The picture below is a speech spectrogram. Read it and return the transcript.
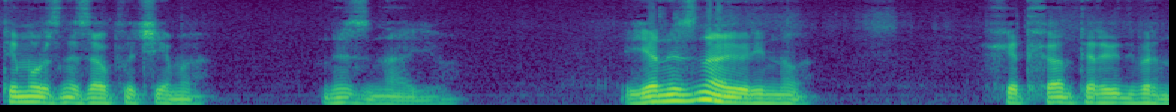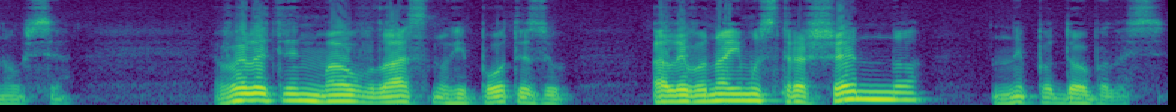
Тимур знизав плечима. Не знаю. Я не знаю, Ріно. Хетхантер відвернувся. Велетень мав власну гіпотезу, але вона йому страшенно не подобалась.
